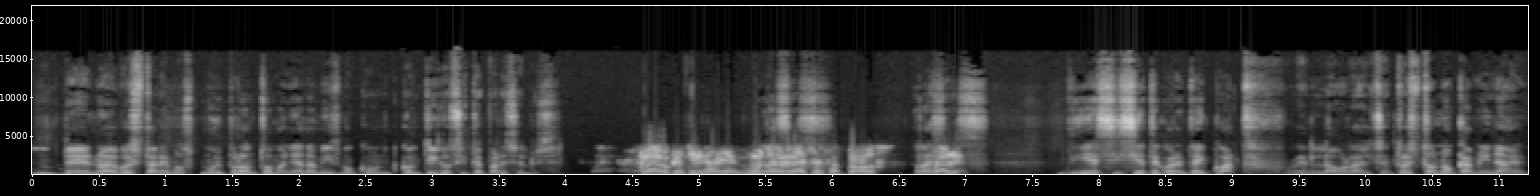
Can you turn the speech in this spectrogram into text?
de nuevo estaremos muy pronto, mañana mismo, con, contigo, si te parece, Luis. Claro que sí, Javier. Muchas gracias, a todos. Gracias. 17:44 en la hora del centro. Esto no camina, ¿eh?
